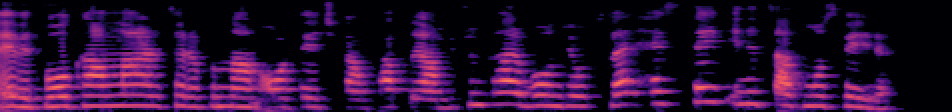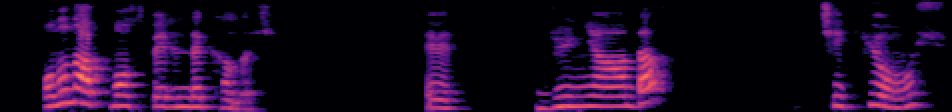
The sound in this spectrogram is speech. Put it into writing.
evet volkanlar tarafından ortaya çıkan patlayan bütün karbondioksitler has stayed in its atmosphere. Onun atmosferinde kalır. Evet dünyada çekiyormuş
